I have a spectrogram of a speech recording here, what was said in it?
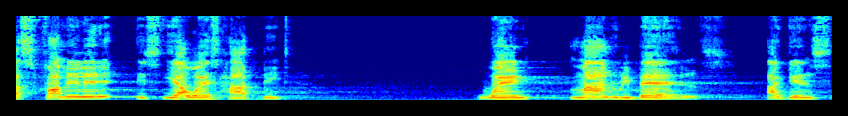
As family is Yahweh's heartbeat. When man rebels against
